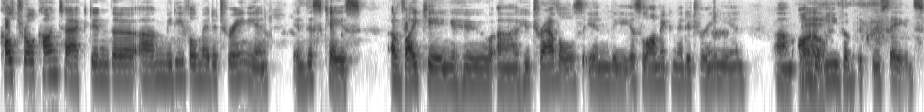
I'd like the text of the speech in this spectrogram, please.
cultural contact in the um, medieval Mediterranean. In this case, a Viking who uh, who travels in the Islamic Mediterranean um, on wow. the eve of the Crusades.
